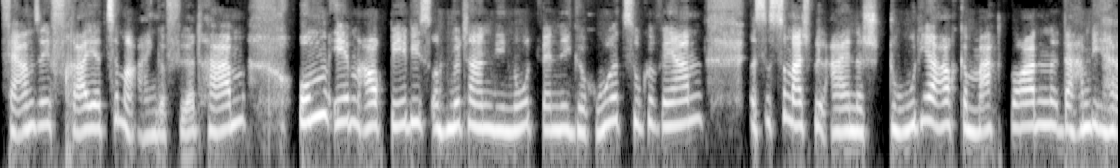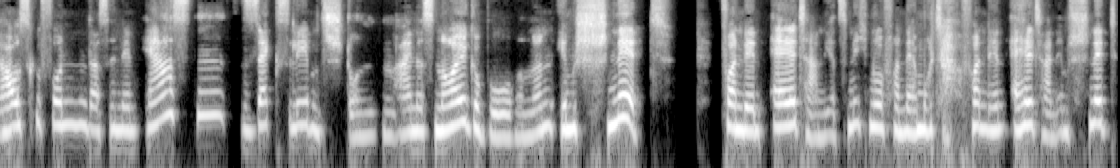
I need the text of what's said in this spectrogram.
fernsehfreie Zimmer eingeführt haben, um eben auch Babys und Müttern die notwendige Ruhe zu gewähren. Es ist zum Beispiel eine Studie auch gemacht worden, da haben die herausgefunden, dass in den ersten sechs Lebensstunden eines Neugeborenen im Schnitt von den Eltern, jetzt nicht nur von der Mutter, von den Eltern im Schnitt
